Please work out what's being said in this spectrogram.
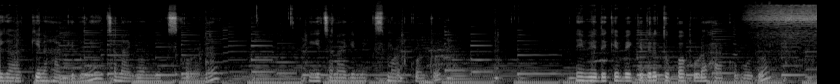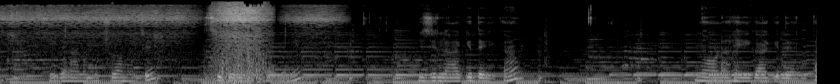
ಈಗ ಅಕ್ಕಿನ ಹಾಕಿದ್ದೀನಿ, ಚೆನ್ನಾಗಿ ಒಂದು ಮಿಕ್ಸ್ ಕೊಡೋಣ. ಈಗ ಚೆನ್ನಾಗಿ ಮಿಕ್ಸ್ ಮಾಡಿಕೊಂಡ್ರು ನೀವು ಇದಕ್ಕೆ ಬೇಕಿದ್ದರೆ ತುಪ್ಪ ಕೂಡ ಹಾಕೋಬೋದು ಈಗ ನಾನು ಮುಚ್ಚುವ ಮುಚ್ಚಿ ಸಿಟಿ ಇದ್ದೀನಿ ವಿಜಿಲ್ ಆಗಿದೆ ಈಗ. ನೋಡೋಣ ಹೇಗಾಗಿದೆ ಅಂತ.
